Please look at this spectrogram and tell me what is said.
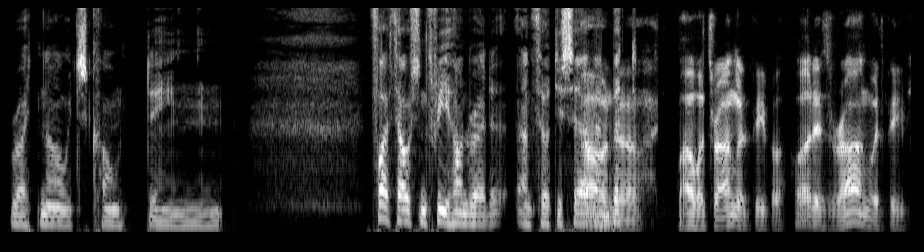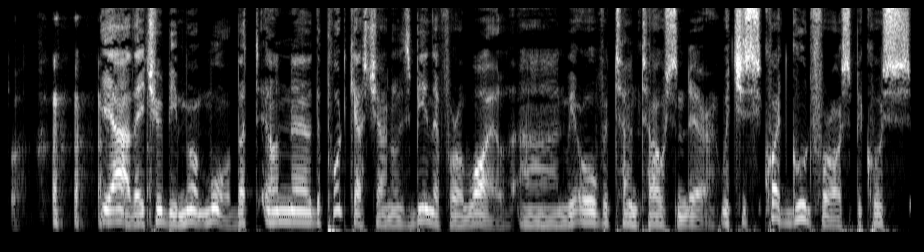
right now it's counting 5,337. Oh, no. Wow, what's wrong with people? What is wrong with people? yeah, they should be more. more. But on uh, the podcast channel, it's been there for a while, and we're over 10,000 there, which is quite good for us because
